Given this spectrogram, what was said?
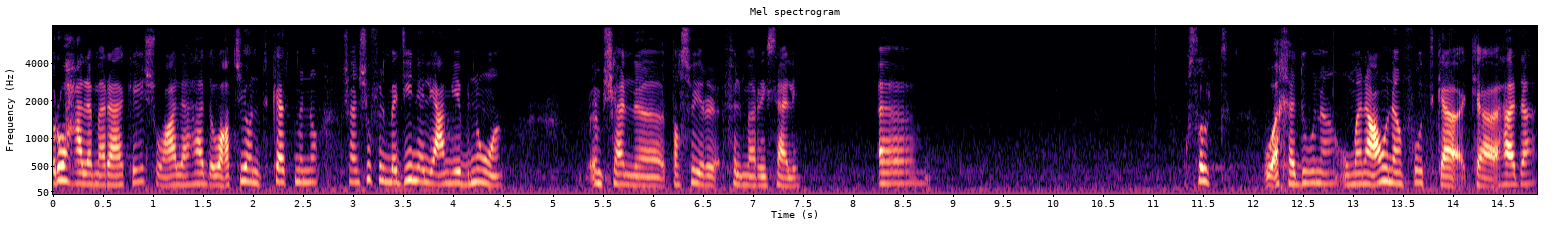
روح على مراكش وعلى هذا وأعطيهم كارت منه مشان نشوف المدينة اللي عم يبنوها مشان آه، تصوير فيلم الرسالة. آم، وصلت وأخذونا ومنعونا نفوت كهذا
